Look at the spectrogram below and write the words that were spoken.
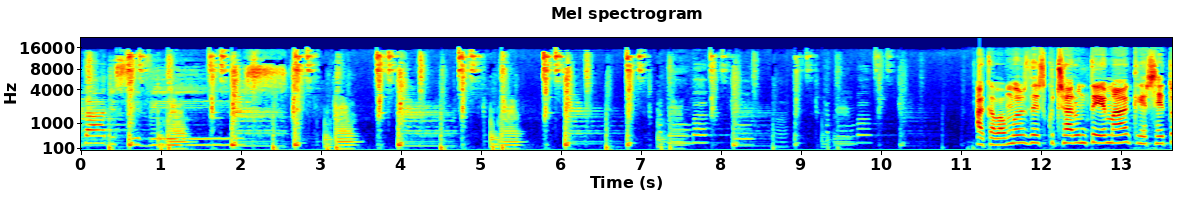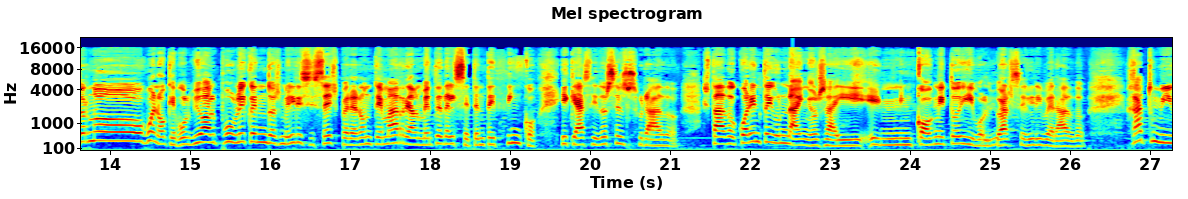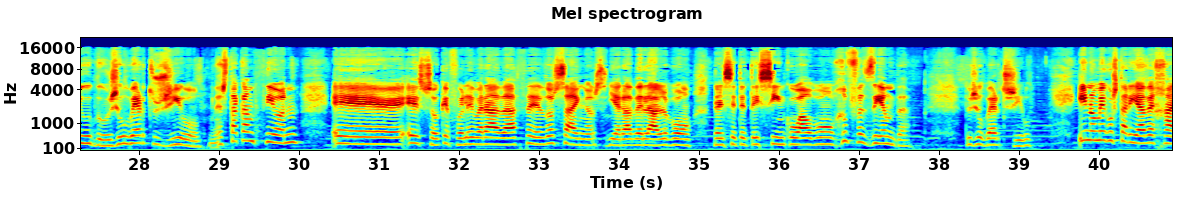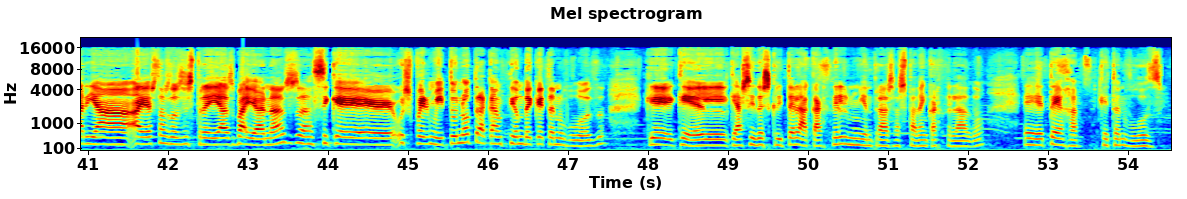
Atividades civis. Cabumba, Acabamos de escuchar un tema que se tornó, bueno, que volvió al público en 2016, pero era un tema realmente del 75 y que ha sido censurado. Ha estado 41 años ahí en incógnito y volvió a ser liberado. Gato Miúdo, Gilberto Gil. Esta canción, eh, eso, que fue liberada hace dos años y era del álbum del 75, álbum Refazenda, de Gilberto Gil. Y no me gustaría dejar ya a estas dos estrellas baianas, así que os permito otra canción de Queta Nubloso que, que, él, que ha sido escrita en la cárcel mientras ha estado encarcelado. Eh, Terra, Queta Nubloso.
